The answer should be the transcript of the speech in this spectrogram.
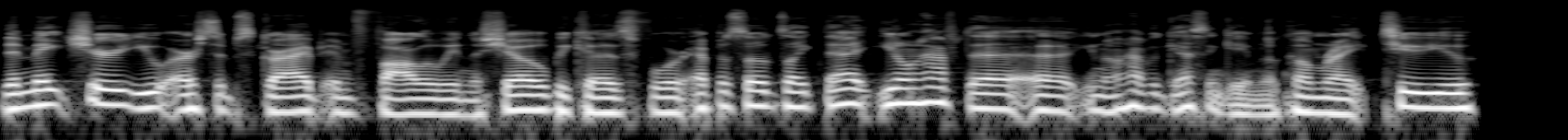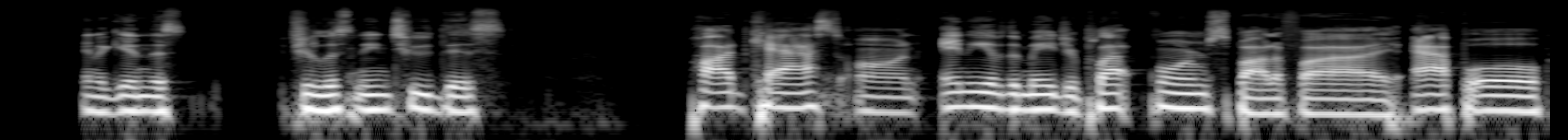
Then make sure you are subscribed and following the show because for episodes like that, you don't have to, uh, you know, have a guessing game. They'll come right to you. And again, this if you're listening to this podcast on any of the major platforms, Spotify, Apple,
